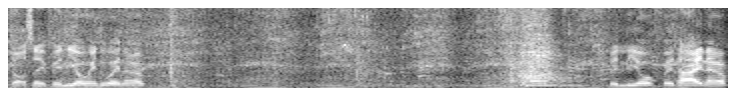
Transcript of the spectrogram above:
เจาะใส่ไฟเลี้ยวให้ด้วยนะครับ ฟเลี้ยวไฟท้ายนะครับ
